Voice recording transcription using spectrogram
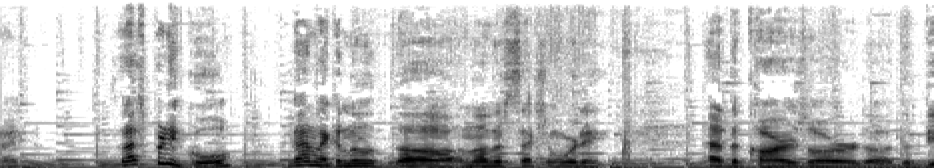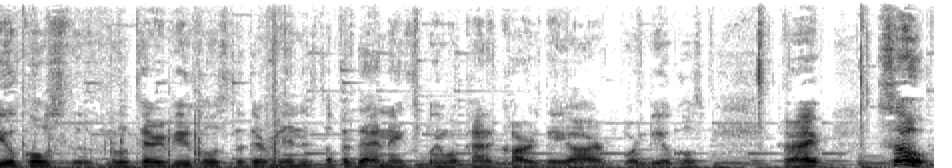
right, so that's pretty cool. I got like another uh, another section where they had the cars or the, the vehicles, the military vehicles that they're in and stuff like that, and they explain what kind of cars they are or vehicles. All right, so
